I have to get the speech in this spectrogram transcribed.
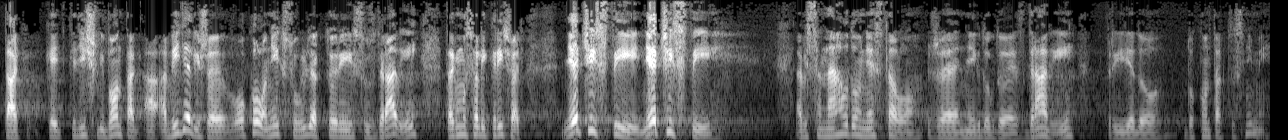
tak keď, keď išli von tak, a, a videli, že okolo nich sú ľudia, ktorí sú zdraví, tak museli kričať, nečistý, nečistý. Aby sa náhodou nestalo, že niekto, kto je zdravý, príde do, do kontaktu s nimi.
